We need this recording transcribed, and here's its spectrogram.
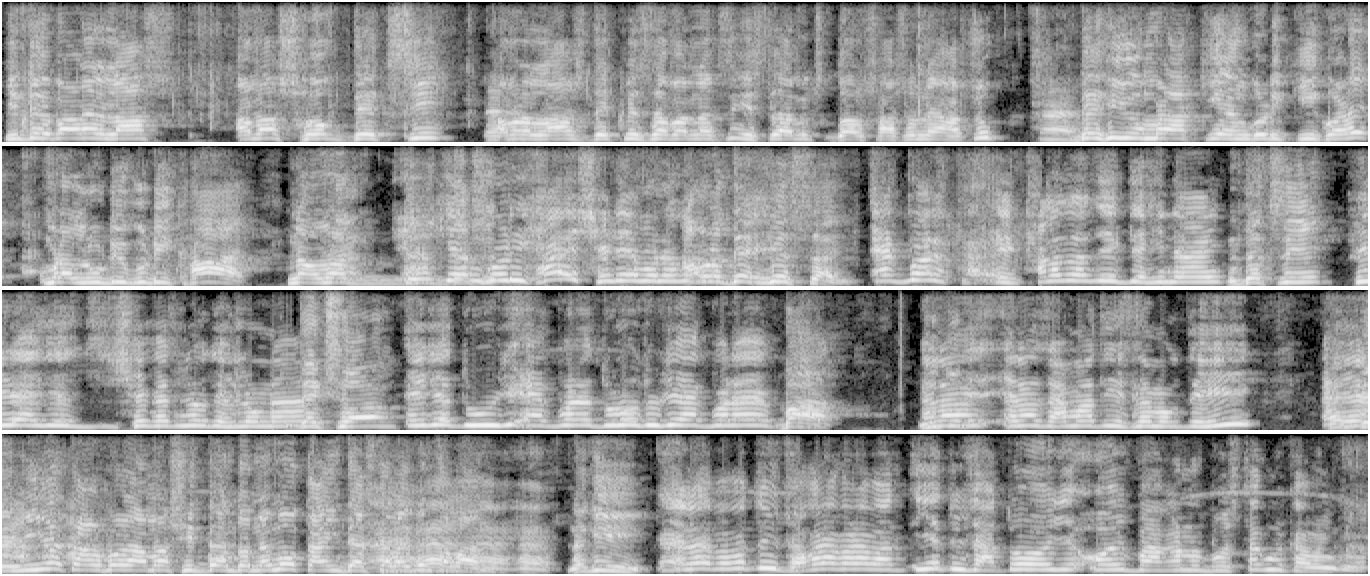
কিন্তু এবারে লাশ আমরা শোক দেখছি আমরা লাশ দেখতে চাবার নাকছি ইসলামিক দল শাসনে আসুক হ্যাঁ। দেখি আমরা কি আঙ্গুড়ি কি করে আমরা লুটি বুটি খায় না আমরা কেম করি খায় সেটাই মনে করো। আমরা দেখতে চাই। একবার খালেদা জিক দেখি নাই। দেখছি। ফিরে যে শেখ হাসিনাও দেখল না। দেখছ? এই যে দুই একবারে দুটো দুটি একবারে বাদ। এরা এরা জামাতি ইসলামক দেখি হ্যাঁ, দেখিয়ে তারপরে আমরা সিদ্ধান্ত নেব কাই দেশ চালাবে হ্যাঁ, চালান হ্যাঁ, হ্যাঁ। নাকি? বাবা তুই ঝগড়া করা বাদ দিয়ে তুই যাতো ওই ওই বাগানে বসে থাকবি কামাই করো।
